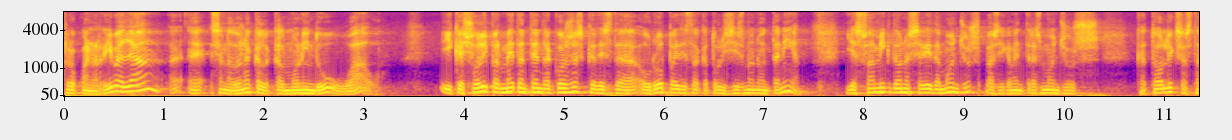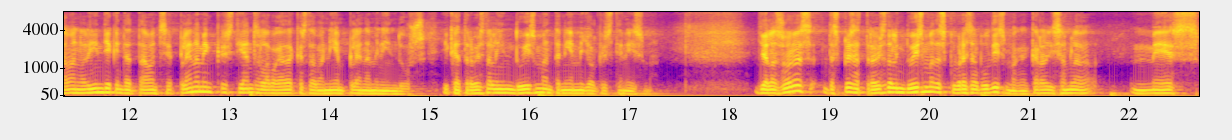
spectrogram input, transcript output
Però quan arriba allà eh, eh, se n'adona que, que el món hindú, uau, i que això li permet entendre coses que des d'Europa i des del catolicisme no entenia. I es fa amic d'una sèrie de monjos, bàsicament tres monjos catòlics, estaven a l'Índia que intentaven ser plenament cristians a la vegada que esdevenien plenament hindús i que a través de l'hinduisme entenien millor el cristianisme. I aleshores, després, a través de l'hinduisme, descobreix el budisme, que encara li sembla més,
